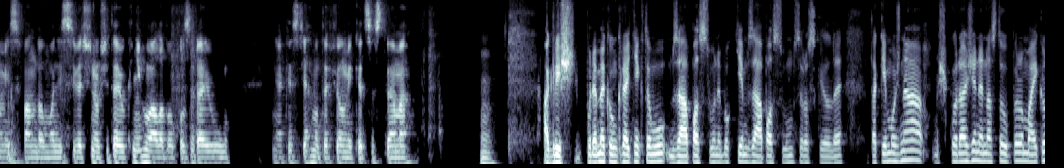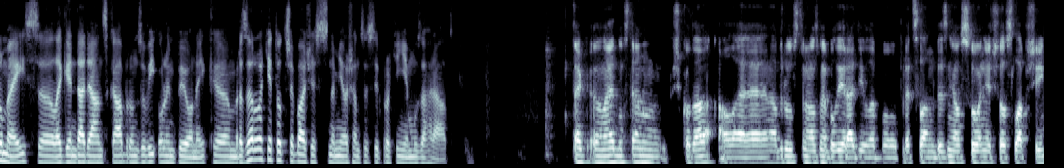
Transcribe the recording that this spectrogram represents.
my s fandom, oni si väčšinou čítajú knihu alebo pozerajú nějaké stiahnuté filmy, keď cestujeme. Hmm. A když půjdeme konkrétně k tomu zápasu nebo k těm zápasům s Roskilde, tak je možná škoda, že nenastoupil Michael Mays, legenda dánská, bronzový olympionik. Mrzelo tě to třeba, že jsi neměl šanci si proti němu zahrát? Tak eh, na jednu stranu škoda, ale na druhou stranu jsme byli radi, lebo len bez něho jsou o niečo slabší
